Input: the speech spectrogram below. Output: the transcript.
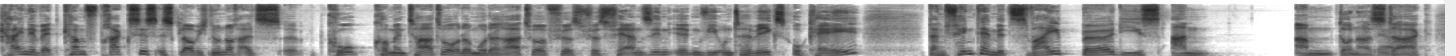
keine Wettkampfpraxis, ist, glaube ich, nur noch als äh, Co-Kommentator oder Moderator fürs, fürs Fernsehen irgendwie unterwegs. Okay. Dann fängt er mit zwei Birdies an am Donnerstag. Ja.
